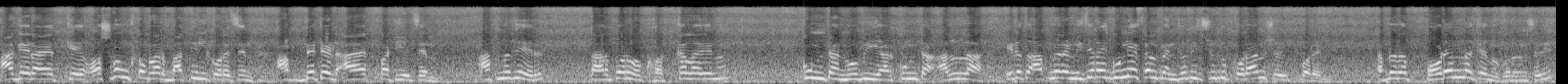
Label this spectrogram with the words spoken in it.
আগের আয়াতকে অসংখ্যবার বাতিল করেছেন, আপডেটেড আয়াত পাঠিয়েছেন। আপনাদের তারপরও খটকা লাগে না? কোনটা নবী আর কোনটা আল্লাহ? এটা তো আপনারা নিজেরাই গুলিয়ে ফেলবেন যদি শুধু কোরআন শরীফ পড়েন। আপনারা পড়েন না কেন কোরআন শরীফ?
